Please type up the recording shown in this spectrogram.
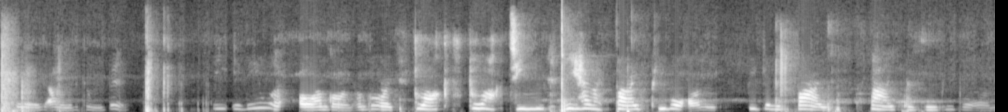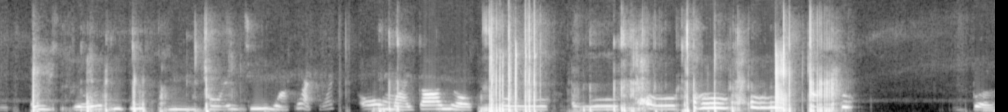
because I want to become the. See, is he what? Oh, I'm going. I'm going. Block, block team. We have like five people on me. We get five, five fifteen people on me. Are you still people? You twenty? Watch, watch, watch. Oh my God, no. Oh, oh, oh, oh, oh. oh. Bruh.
